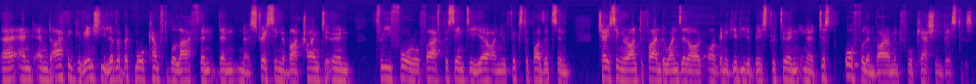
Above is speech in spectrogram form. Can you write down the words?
uh, and and I think eventually live a bit more comfortable life than than you know stressing about trying to earn three, four, or five percent a year on your fixed deposits and chasing around to find the ones that are, are going to give you the best return in a just awful environment for cash investors.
